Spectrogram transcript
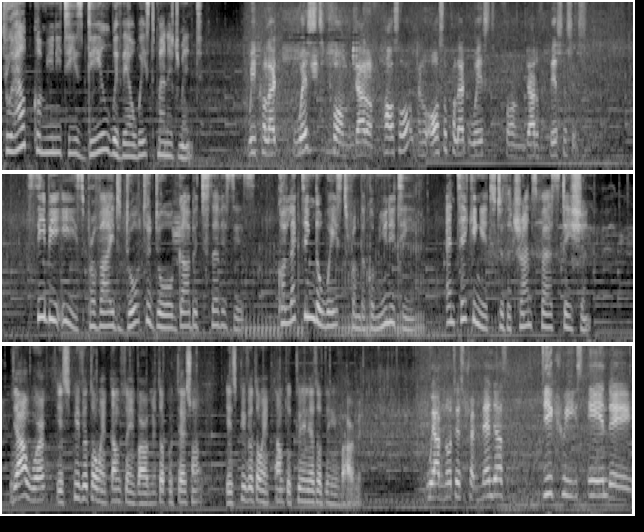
to help communities deal with their waste management. We collect waste from that of household and we also collect waste from that of businesses. CBEs provide door-to-door -door garbage services, collecting the waste from the community and taking it to the transfer station. Their work is pivotal when it comes to environmental protection is pivotal when it comes to cleanliness of the environment. We have noticed tremendous decrease in the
